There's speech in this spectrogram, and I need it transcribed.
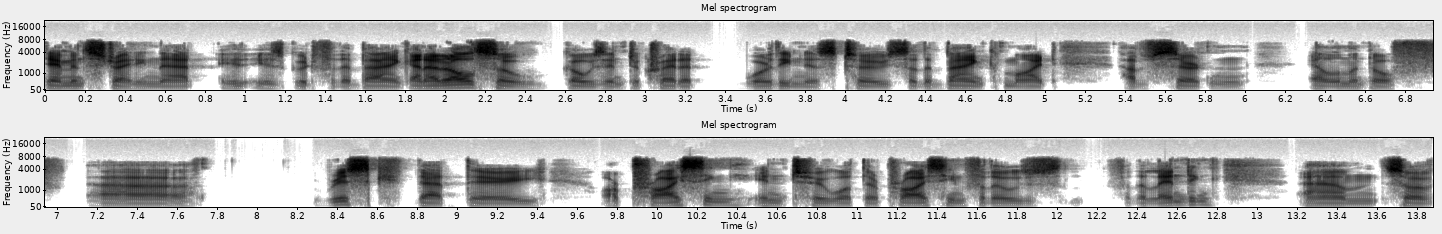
demonstrating that is good for the bank and it also goes into credit worthiness too. So the bank might have certain element of uh, risk that they are pricing into what they're pricing for those for the lending. Um, so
